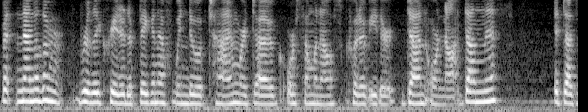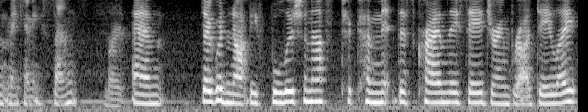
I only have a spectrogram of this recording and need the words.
but none of them really created a big enough window of time where Doug or someone else could have either done or not done this. It doesn't make any sense. Right. And Doug would not be foolish enough to commit this crime, they say, during broad daylight,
